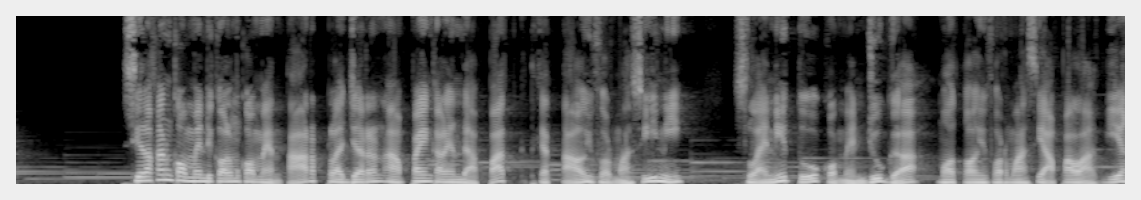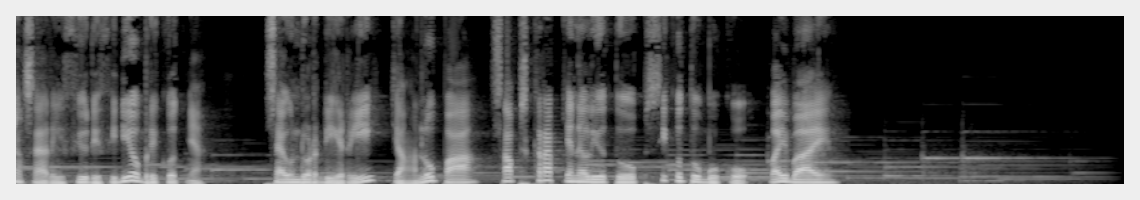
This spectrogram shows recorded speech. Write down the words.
Silahkan komen di kolom komentar pelajaran apa yang kalian dapat ketika tahu informasi ini Selain itu, komen juga mau tahu informasi apa lagi yang saya review di video berikutnya. Saya undur diri, jangan lupa subscribe channel YouTube Sikutu Buku. Bye-bye.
